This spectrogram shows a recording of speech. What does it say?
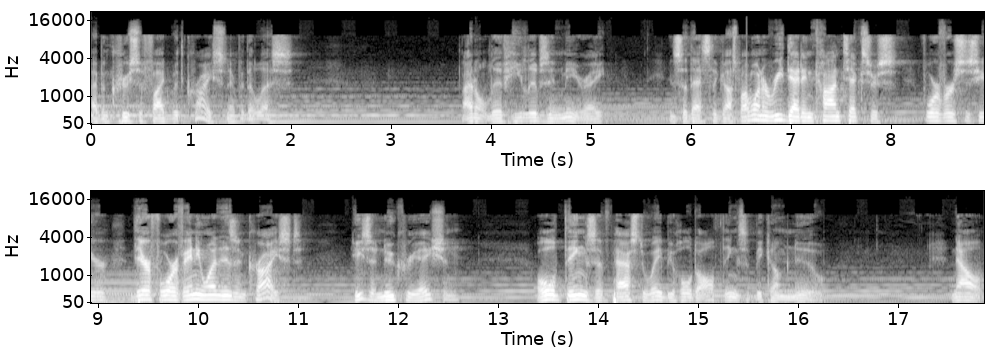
I've been crucified with Christ, nevertheless. I don't live, he lives in me, right? And so that's the gospel. I want to read that in context. There's four verses here. Therefore, if anyone is in Christ, he's a new creation. Old things have passed away. Behold, all things have become new. Now,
